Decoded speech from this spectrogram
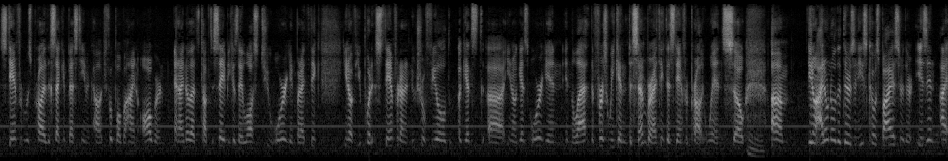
Stanford was probably the second best team in college football behind Auburn. And I know that's tough to say because they lost to Oregon, but I think, you know, if you put Stanford on a neutral field against, uh, you know, against Oregon in the last, the first weekend in December, I think that Stanford probably wins. So, mm. um, you know, I don't know that there's an East Coast bias or there isn't, I,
